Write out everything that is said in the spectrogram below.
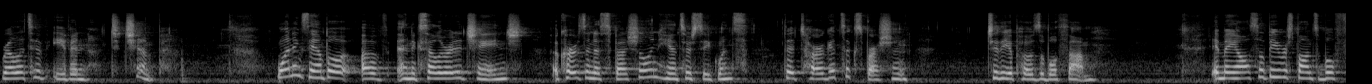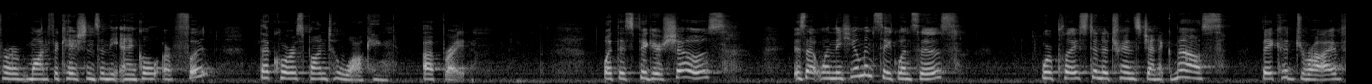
relative even to chimp. One example of an accelerated change occurs in a special enhancer sequence that targets expression to the opposable thumb. It may also be responsible for modifications in the ankle or foot that correspond to walking upright. What this figure shows is that when the human sequences were placed in a transgenic mouse, they could drive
